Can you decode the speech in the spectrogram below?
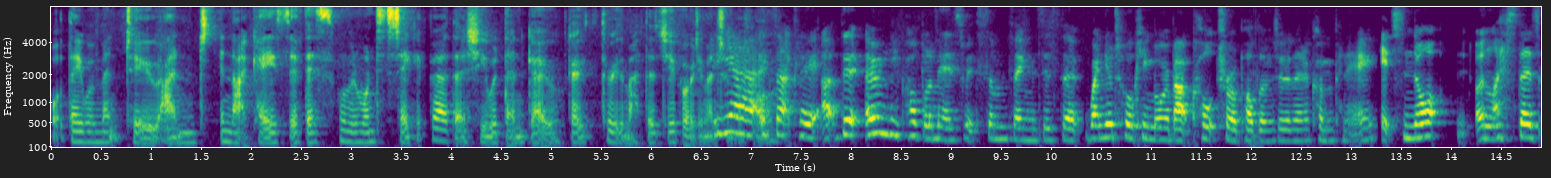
what they were meant to and in that case if this woman wanted to take it further she would then go go through the methods you've already mentioned yeah before. exactly uh, the only problem is with some things is that when you're talking more about cultural problems within a company it's not unless there's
